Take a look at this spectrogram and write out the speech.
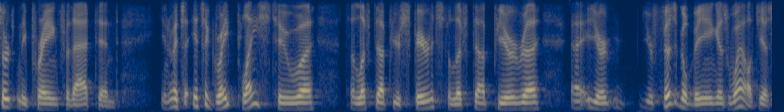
certainly praying for that. And you know, it's it's a great place to uh, to lift up your spirits, to lift up your uh, uh, your your physical being as well. Just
